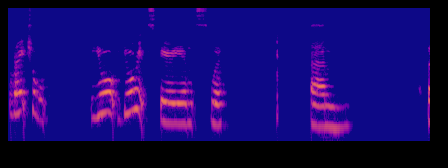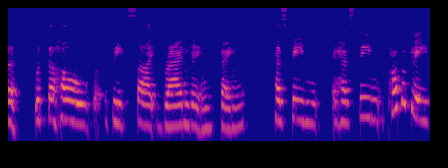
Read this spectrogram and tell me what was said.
Rachel, your your experience with um uh, with the whole website branding thing has been has been probably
